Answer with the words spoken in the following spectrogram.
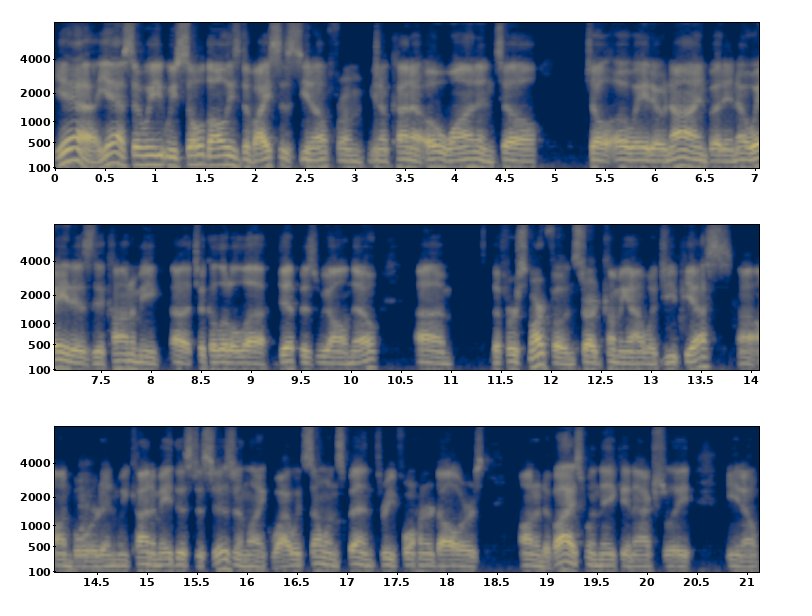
Yeah yeah. So we we sold all these devices you know from you know kind of 01 until till 08, 09. But in 08, as the economy uh, took a little uh, dip, as we all know, um, the first smartphone started coming out with GPS uh, on board, and we kind of made this decision: like, why would someone spend three, four hundred dollars on a device when they can actually, you know,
